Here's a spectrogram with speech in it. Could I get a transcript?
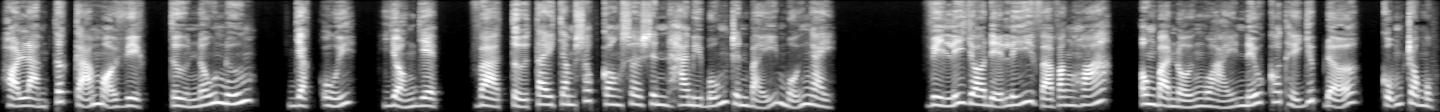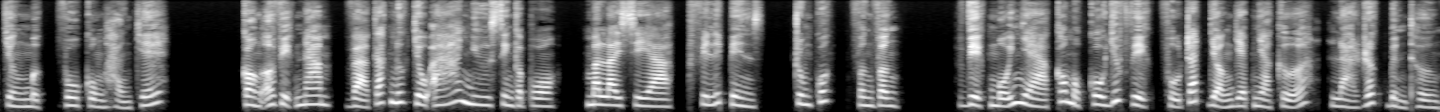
Họ làm tất cả mọi việc từ nấu nướng, giặt ủi, dọn dẹp và tự tay chăm sóc con sơ sinh 24 trên 7 mỗi ngày. Vì lý do địa lý và văn hóa, ông bà nội ngoại nếu có thể giúp đỡ cũng trong một chừng mực vô cùng hạn chế. Còn ở Việt Nam và các nước châu Á như Singapore, Malaysia, Philippines, Trung Quốc, vân vân, việc mỗi nhà có một cô giúp việc phụ trách dọn dẹp nhà cửa là rất bình thường.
